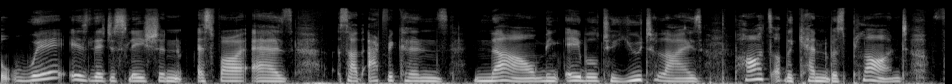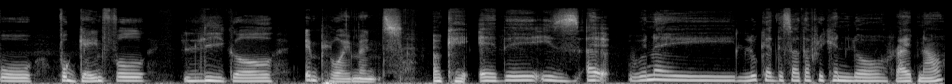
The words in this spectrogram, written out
Where is legislation as far as South Africans now being able to utilize parts of the cannabis plant for for gainful legal employment. Okay, uh, there is uh, when I look at the South African law right now,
